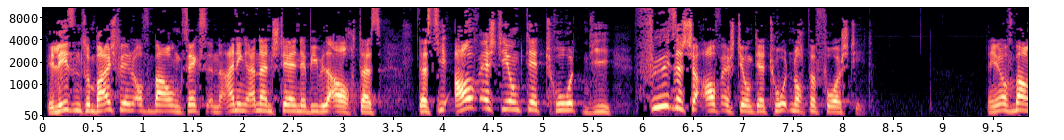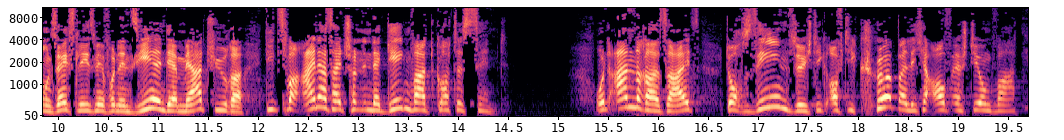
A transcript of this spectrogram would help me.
Wir lesen zum Beispiel in Offenbarung 6, in einigen anderen Stellen der Bibel auch, dass, dass die Auferstehung der Toten, die physische Auferstehung der Toten noch bevorsteht. In Offenbarung 6 lesen wir von den Seelen der Märtyrer, die zwar einerseits schon in der Gegenwart Gottes sind und andererseits doch sehnsüchtig auf die körperliche Auferstehung warten.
